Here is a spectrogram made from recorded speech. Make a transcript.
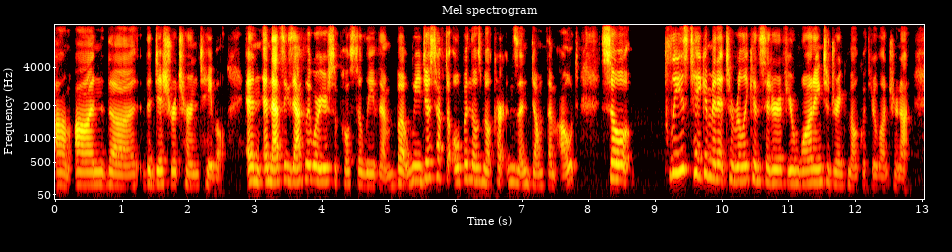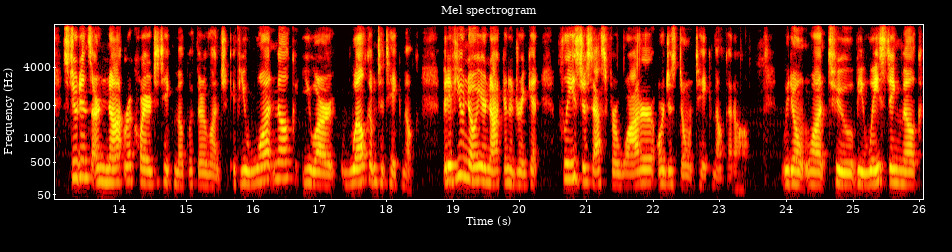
um, on the the dish return table, and and that's exactly where you're supposed to leave them. But we just have to open those milk cartons and dump them out. So please take a minute to really consider if you're wanting to drink milk with your lunch or not. Students are not required to take milk with their lunch. If you want milk, you are welcome to take milk. But if you know you're not going to drink it, please just ask for water or just don't take milk at all. We don't want to be wasting milk.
